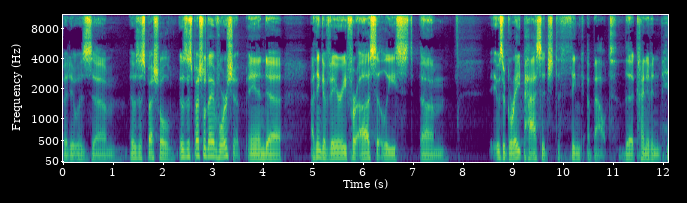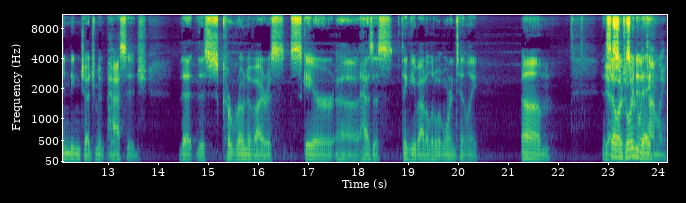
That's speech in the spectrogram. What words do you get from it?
but it was. Um, it was a special. It was a special day of worship, and. Uh, I think a very, for us at least, um, it was a great passage to think about the kind of impending judgment passage that this coronavirus scare uh, has us thinking about a little bit more intently. Um, Yeah, so I'm joined today. Timely,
